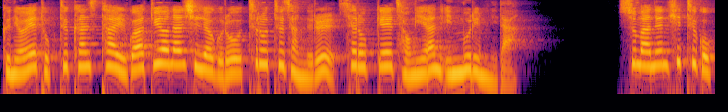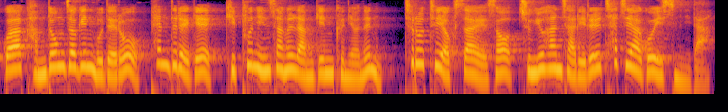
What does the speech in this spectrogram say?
그녀의 독특한 스타일과 뛰어난 실력으로 트로트 장르를 새롭게 정의한 인물입니다. 수많은 히트곡과 감동적인 무대로 팬들에게 깊은 인상을 남긴 그녀는 트로트 역사에서 중요한 자리를 차지하고 있습니다.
